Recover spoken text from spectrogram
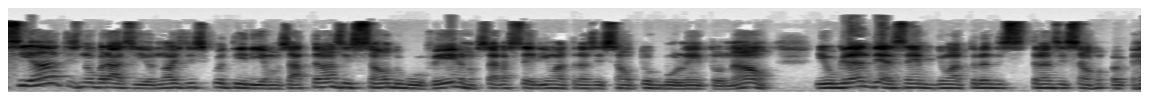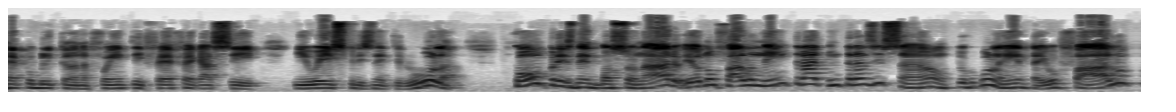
se antes no Brasil nós discutiríamos a transição do governo, se ela seria uma transição turbulenta ou não, e o grande exemplo de uma transição republicana foi entre FHC e o ex-presidente Lula, com o presidente Bolsonaro, eu não falo nem tra em transição turbulenta, eu falo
